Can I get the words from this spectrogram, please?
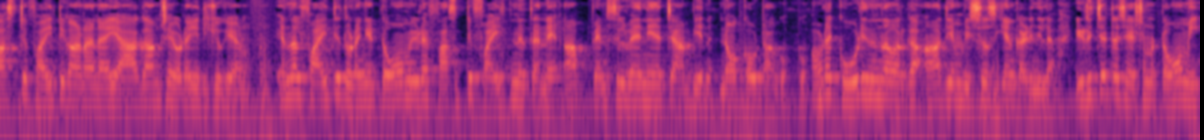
ഫസ്റ്റ് ഫൈറ്റ് കാണാനായി ആകാംക്ഷയോടെ ഇരിക്കുകയാണ്. എന്നാൽ ഫൈറ്റ് തുടങ്ങി ടോമിയുടെ ഫസ്റ്റ് ഫൈറ്റിന് തന്നെ ആ പെൻസിൽവേനിയ ചാമ്പ്യൻ നോക്കൗട്ട് ആകും. അവിടെ കൂടി നിന്നവർക്ക് ആദ്യം വിശ്വസിക്കാൻ കഴിഞ്ഞില്ല. ഇടിച്ചിട്ട ശേഷം ടോമി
